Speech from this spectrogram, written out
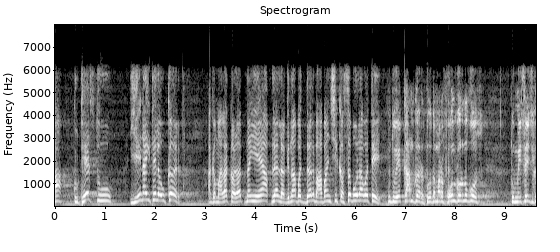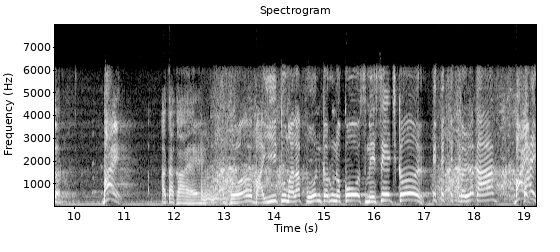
हा? कुठेस तू? ये ना इथे लवकर. अगं मला कळत नाहीये आपल्या लग्नाबद्दल बाबांशी कसं बोलावं ते. तू एक काम कर तू आता मला फोन करू नकोस. तू मेसेज कर. बाय आता काय? अगं बाई तू मला फोन करू नकोस. मेसेज कर. कळलं का? बाय.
